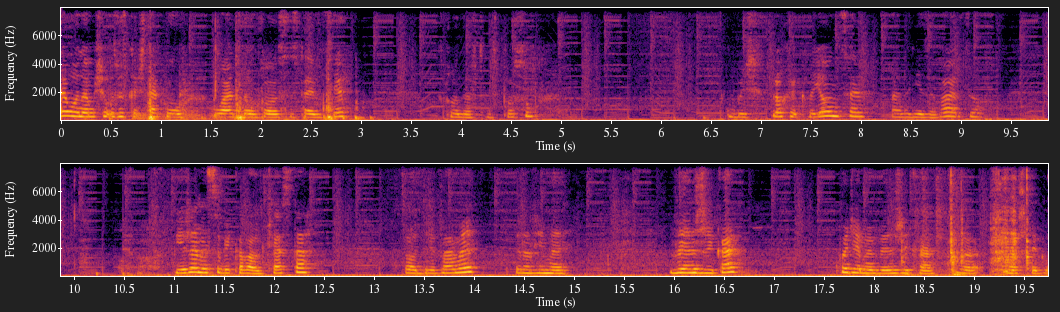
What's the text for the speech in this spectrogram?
Udało nam się uzyskać taką ładną konsystencję. Wygląda w ten sposób. Być trochę klejące, ale nie za bardzo. Bierzemy sobie kawałek ciasta, odrywamy, robimy wężyka. Kładziemy wężyka na naszego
